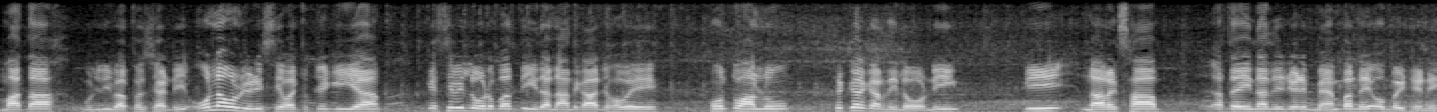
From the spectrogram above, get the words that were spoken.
ਮਾਤਾ ਗੁਜਰੀ ਵੈਲਫੇਅਰ ਸੁਸਾਇਟੀ ਉਹਨਾਂ ਵੱਲੋਂ ਜਿਹੜੀ ਸੇਵਾ ਚੁੱਕੀ ਗਈ ਆ ਕਿਸੇ ਵੀ ਲੋੜਵੰਦ ਧੀ ਦਾ ਆਨੰਦ ਕਾਰਜ ਹੋਵੇ ਹੁਣ ਤੁਹਾਨੂੰ ਫਿਕਰ ਕਰਨ ਦੀ ਲੋੜ ਨਹੀਂ ਵੀ ਨਾਨਕ ਸਾਹਿਬ ਅਤੇ ਇਹਨਾਂ ਦੇ ਜਿਹੜੇ ਮੈਂਬਰ ਨੇ ਉਹ ਬੈਠੇ ਨੇ।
